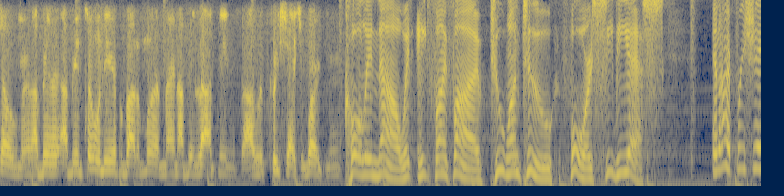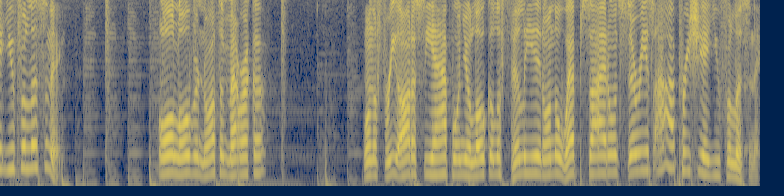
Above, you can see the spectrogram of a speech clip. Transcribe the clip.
show, man. I've been I've been tuned in for about a month, man. I've been locked in, so I appreciate your work, man. Call in now at 855-212-4CBS. And I appreciate you for listening. All over North America, on the free Audacy app, on your local affiliate, on the website, on Sirius. I appreciate you for listening.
